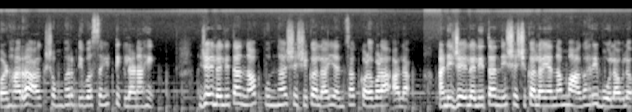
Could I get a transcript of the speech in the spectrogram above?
पण हा राग शंभर दिवसही टिकला नाही. जयललितांना पुन्हा शशिकला यांचा कळवळा आला आणि जयललितांनी शशिकला यांना माघारी बोलावलं.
